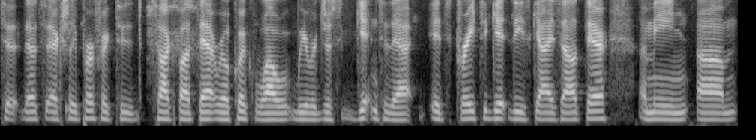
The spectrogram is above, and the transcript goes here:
to, that's actually perfect to talk about that real quick while we were just getting to that. It's great to get these guys out there. I mean, um,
